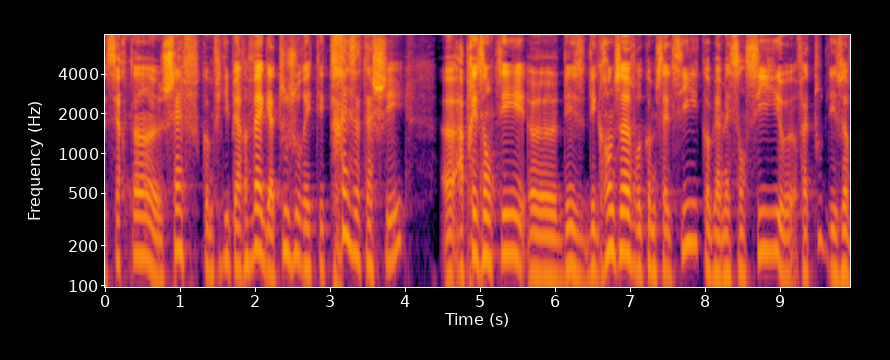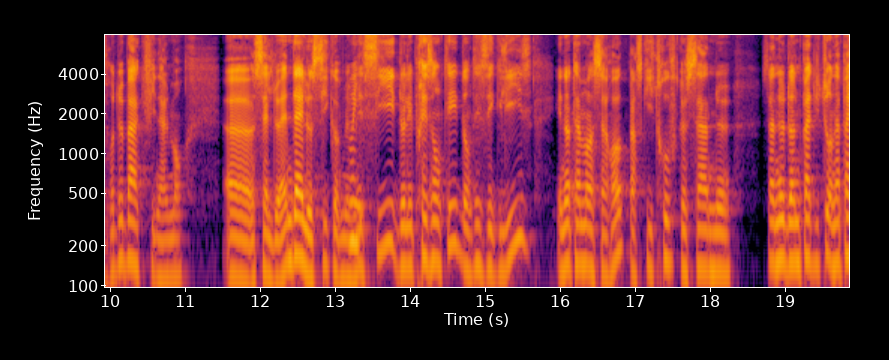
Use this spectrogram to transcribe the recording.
certains chefs, comme Philippe Hervègue, a toujours été très attaché euh, à présenter euh, des, des, grandes œuvres comme celle-ci, comme la Messe en si, euh, enfin toutes les œuvres de Bach finalement, celles de Handel aussi comme le Messie, de les présenter dans des églises et notamment à Saint-Roch parce qu'ils trouvent que ça ne ça ne donne pas du tout, on n'a pas,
